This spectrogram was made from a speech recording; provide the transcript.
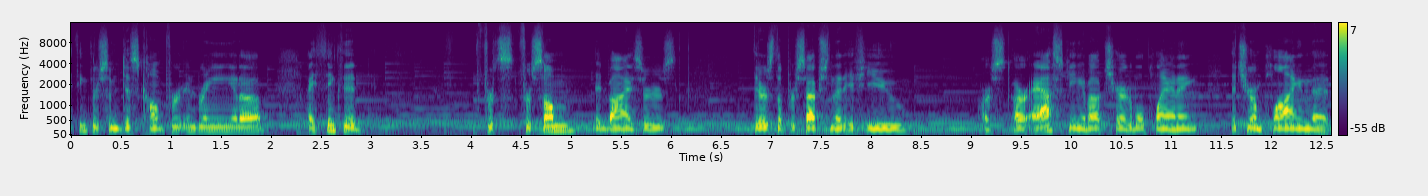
think there's some discomfort in bringing it up. I think that for, for some advisors, there's the perception that if you are, are asking about charitable planning, that you're implying that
